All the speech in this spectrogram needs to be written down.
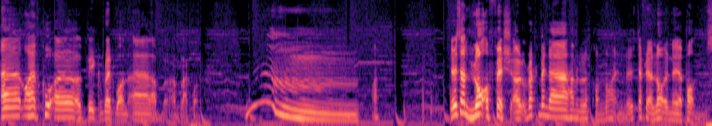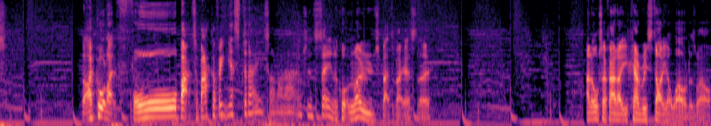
Um, I have caught a, a big red one and a, a black one. Hmm. There's a lot of fish. I recommend uh, having a look online. There's definitely a lot in the ponds. But I caught like four back to back, I think, yesterday. Something like that. It was insane. I caught loads back to back yesterday. And also found out you can restart your world as well.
